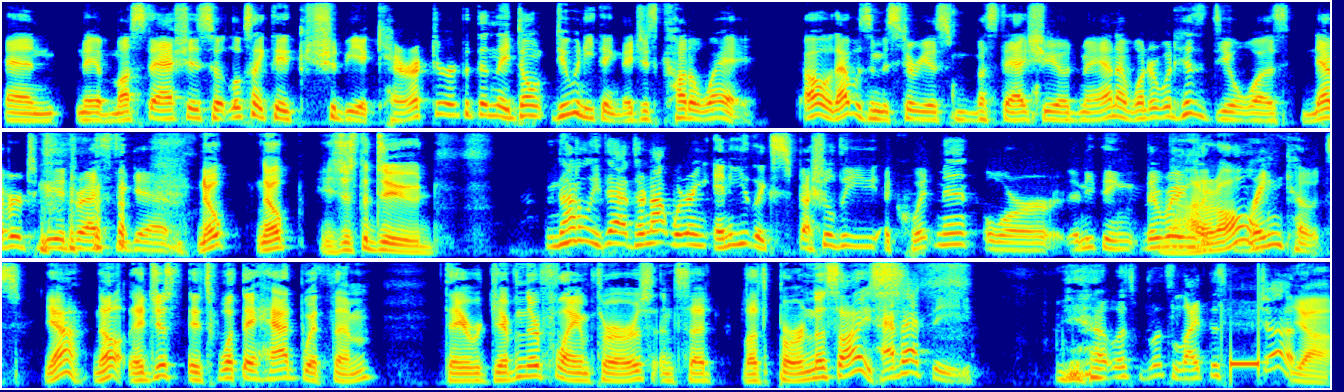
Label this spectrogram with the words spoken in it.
and they have mustaches, so it looks like they should be a character, but then they don't do anything. They just cut away. Oh, that was a mysterious mustachioed man. I wonder what his deal was. Never to be addressed again. Nope, nope. He's just a dude. Not only that, they're not wearing any like specialty equipment or anything. They're wearing Not like, at all. raincoats. Yeah, no, they just, it's what they had with them. They were given their flamethrowers and said, let's burn this ice. Have at thee. Yeah, let's let's light this up. Yeah.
